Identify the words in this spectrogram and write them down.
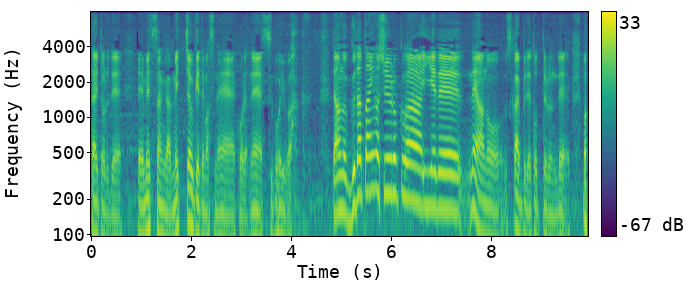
タイトルで、えー、メスさんがめっちゃ受けてますね。これね、すごいわ。で、あの、グダ隊の収録は家でね、あの、スカイプで撮ってるんで、ま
